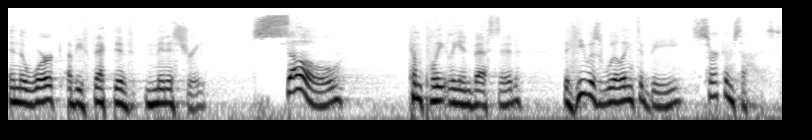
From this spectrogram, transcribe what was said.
in the work of effective ministry. So completely invested that he was willing to be circumcised.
